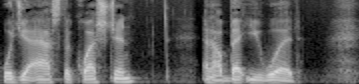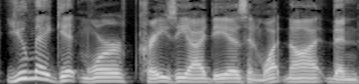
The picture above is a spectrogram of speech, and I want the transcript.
would you ask the question? And I'll bet you would. You may get more crazy ideas and whatnot than,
